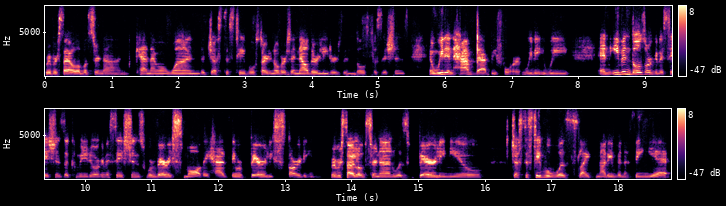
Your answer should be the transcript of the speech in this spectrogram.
Riverside All of Us or None, CAN 911, the Justice Table, starting over, and now they're leaders in those positions. And we didn't have that before. We we and even those organizations the community organizations were very small. They had they were barely starting. Riverside of cernan was barely new. Justice table was like not even a thing yet.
